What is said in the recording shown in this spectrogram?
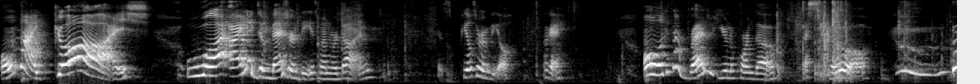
Oh my gosh. What? I need to measure these when we're done. It's peel to reveal. Okay. Oh, look at that red unicorn though. That's cool. Oh I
